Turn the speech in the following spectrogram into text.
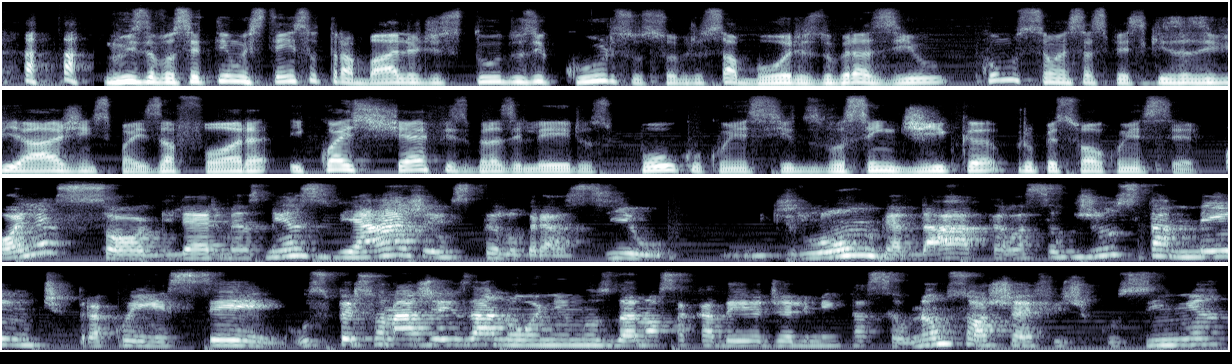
Luísa, você tem um extenso trabalho de estudos e cursos sobre os sabores do Brasil. Como são essas pesquisas e viagens país afora e quais chefes brasileiros pouco conhecidos você indica para o pessoal conhecer? Olha só, Guilherme, as minhas viagens pelo Brasil de longa data, elas são justamente para conhecer os personagens anônimos da nossa cadeia de alimentação, não só chefes de cozinha,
